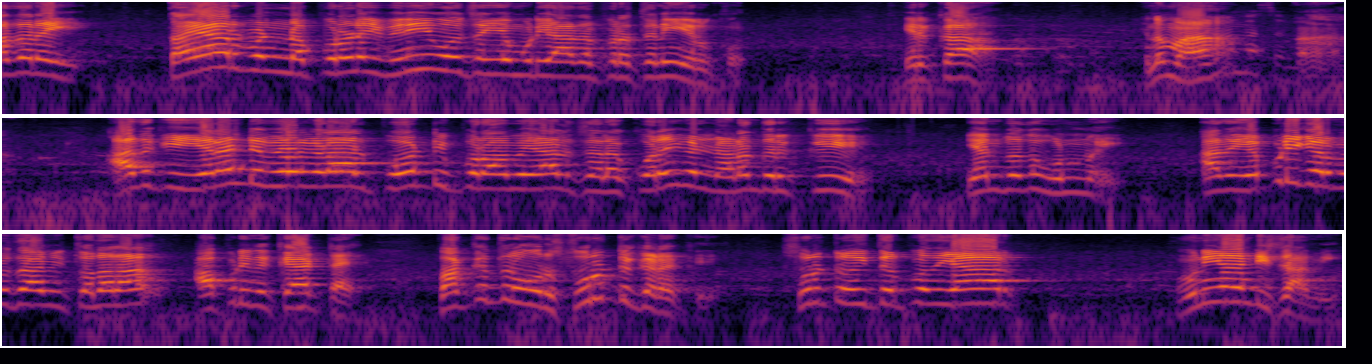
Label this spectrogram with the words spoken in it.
அதனை தயார் பண்ண பொருளை விநியோகம் செய்ய முடியாத பிரச்சனையும் இருக்கும். இருக்கா? என்னம்மா. அதுக்கு இரண்டு பேர்களால் போட்டி பொறாமையால் சில குறைகள் நடந்திருக்கு என்பது உண்மை. அதை எப்படி கருப்பசாமி சொல்லலாம்? அப்படின்னு கேட்டேன். பக்கத்தில் ஒரு சுருட்டு கிடக்கு. சுருட்டு வைத்திருப்பது யார்? முனியாண்டி சாமி.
